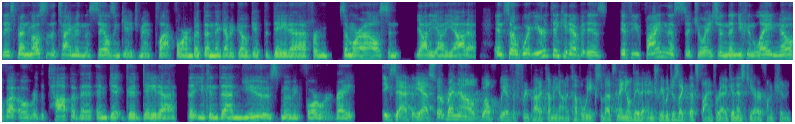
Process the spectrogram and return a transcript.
they spend most of the time in the sales engagement platform but then they got to go get the data from somewhere else and yada, yada, yada. And so what you're thinking of is if you find this situation, then you can lay Novah over the top of it and get good data that you can then use moving forward, right? Exactly. Yeah. So right now, well, we have the free product coming out in a couple weeks. So that's manual data entry, which is like that's fine for like an SDR function.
